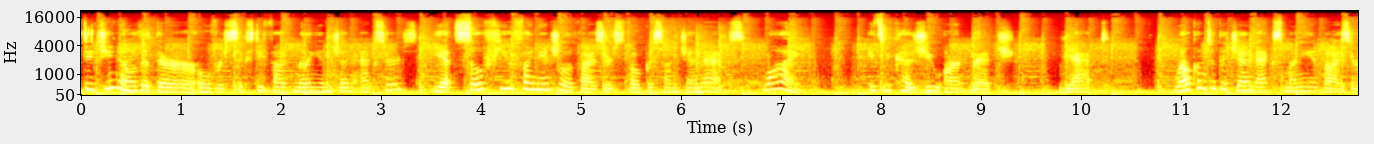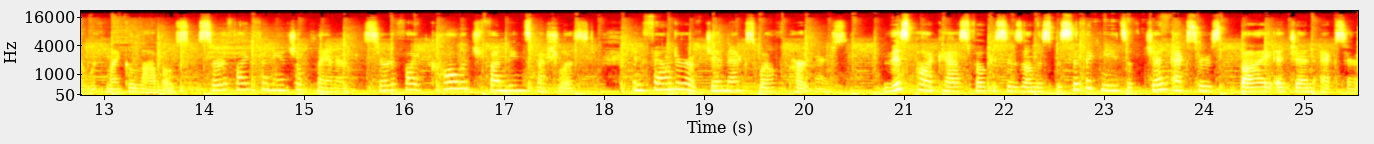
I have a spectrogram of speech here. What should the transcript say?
Did you know that there are over 65 million Gen Xers? Yet so few financial advisors focus on Gen X. Why? It's because you aren't rich. Yet. Welcome to the Gen X Money Advisor with Michael Labos, certified financial planner, certified college funding specialist, and founder of Gen X Wealth Partners. This podcast focuses on the specific needs of Gen Xers by a Gen Xer.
